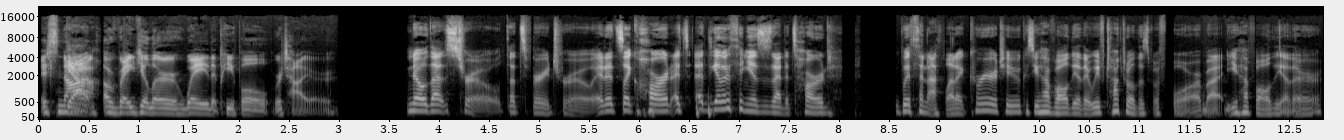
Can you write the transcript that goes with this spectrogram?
It's not Yeah. a regular way that people retire. No, that's true. That's very true. And it's like hard. It's uh, the other thing is, is that it's hard with an athletic career too, because you have all the other. We've talked about this before, but you have all the other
